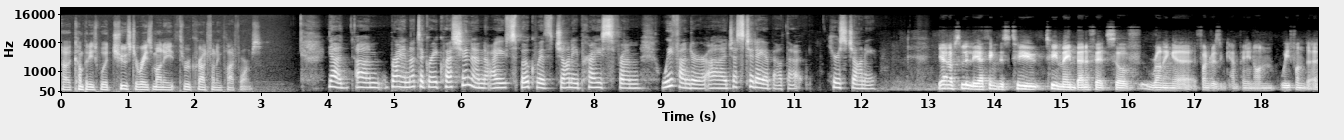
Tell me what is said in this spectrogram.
uh, companies would choose to raise money through crowdfunding platforms? Yeah, um, Brian, that's a great question. And I spoke with Jonny Price from WeFunder uh, just today about that. Here's Jonny. Yeah, absolutely. I think there's two two main benefits of running a fundraising campaign on WeFunder.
